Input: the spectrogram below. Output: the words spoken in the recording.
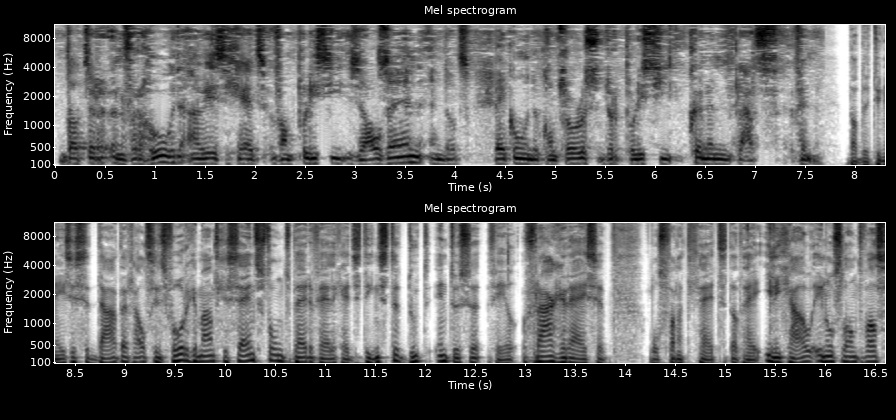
dat er een verhoogde aanwezigheid van politie zal zijn en dat bijkomende controles door politie kunnen plaatsvinden. Dat de Tunesische dader al sinds vorige maand geseind stond bij de veiligheidsdiensten, doet intussen veel vragen reizen. Los van het feit dat hij illegaal in ons land was,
